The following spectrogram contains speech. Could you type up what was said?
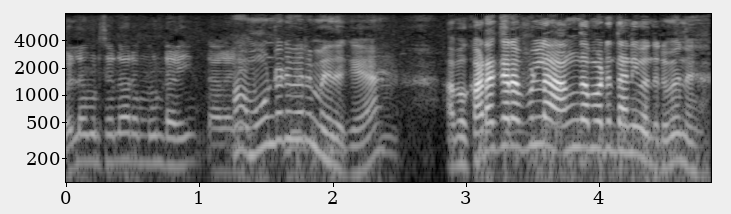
வெள்ளம் முடிச்சோன்னா ஒரு மூன்று அடி ஆ மூணு அடி வரும் இதுக்கு? அப்போ கடற்கரை ஃபுல்லாக அங்கே மட்டும் தண்ணி வந்துடும் என்ன?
